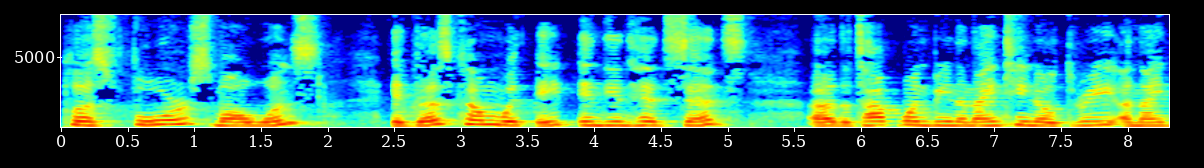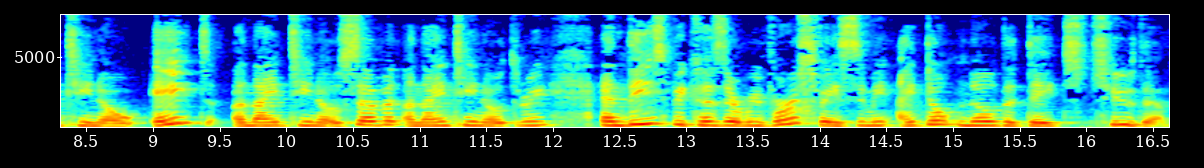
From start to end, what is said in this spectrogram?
plus four small ones. It does come with eight Indian head cents. Uh, the top one being a 1903, a 1908, a 1907, a 1903. And these, because they're reverse facing me, I don't know the dates to them.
